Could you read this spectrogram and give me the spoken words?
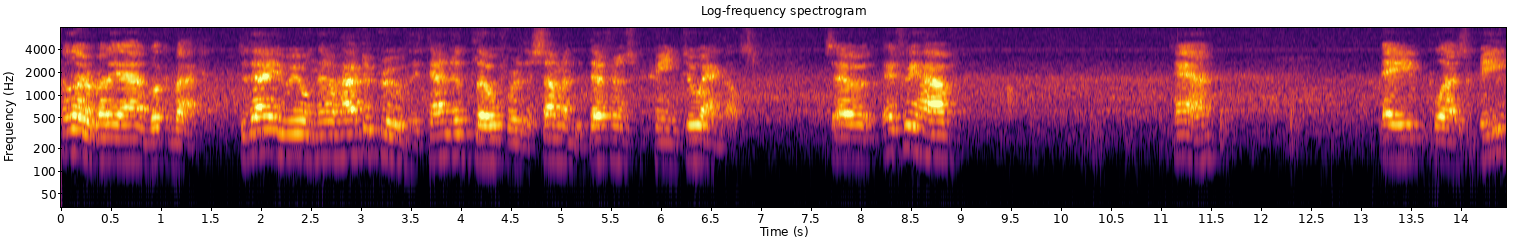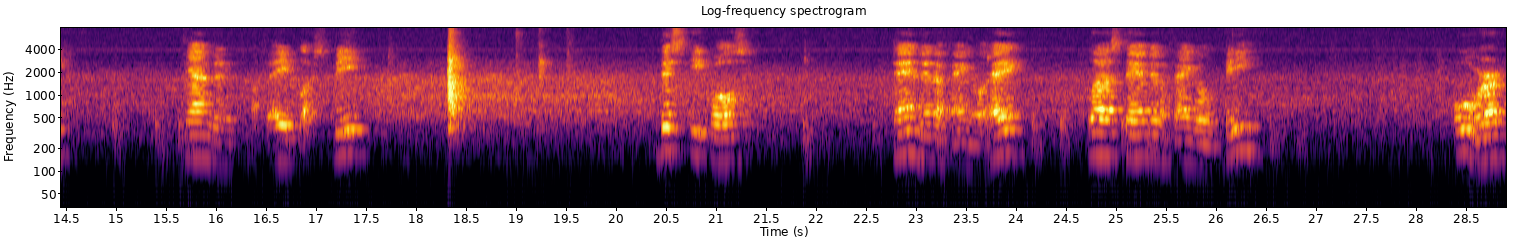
Hello everybody and welcome back. Today we will know how to prove the tangent law for the sum and the difference between two angles. So if we have tan A plus B, tangent of A plus B, this equals tangent of angle A plus tangent of angle B over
